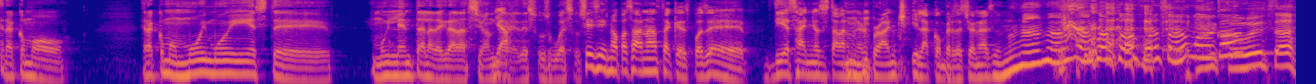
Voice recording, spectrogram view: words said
era como, era como muy, muy, este, muy lenta la degradación de, sus huesos. Sí, sí, no pasaba nada hasta que después de 10 años estaban en el brunch y la conversación era así. ¿Cómo estás?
